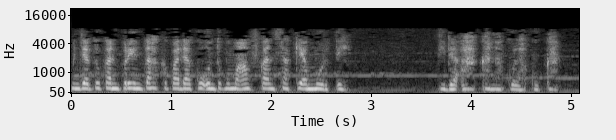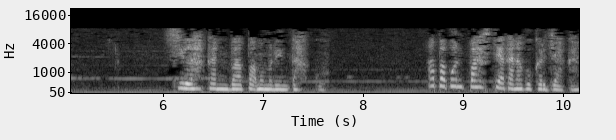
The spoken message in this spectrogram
menjatuhkan perintah kepadaku untuk memaafkan Sakya Murti, tidak akan aku lakukan. Silahkan Bapak memerintahku. Apa pun pasti akan aku kerjakan.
